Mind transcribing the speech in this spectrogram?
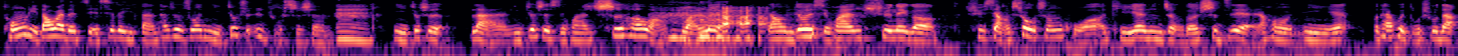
从里到外的解析了一番。他就说你就是日主食神，嗯，你就是懒，你就是喜欢吃喝玩玩乐，然后你就是喜欢去那个。去享受生活，体验整个世界，然后你不太会读书的，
